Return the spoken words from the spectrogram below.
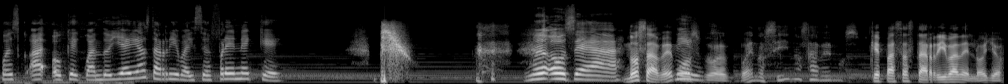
Pues, ah, ok, cuando llegue hasta arriba y se frene, ¿qué? o sea... No sabemos, bueno, sí, no sabemos. ¿Qué pasa hasta arriba del hoyo?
